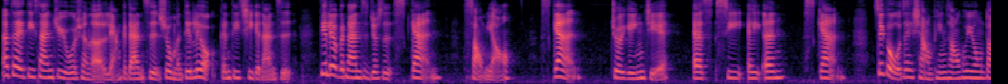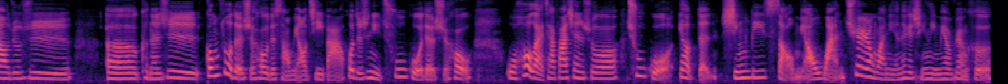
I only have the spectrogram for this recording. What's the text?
那在第三句，我选了两个单词，是我们第六跟第七个单词。第六个单词就是 scan，扫描。scan 就一个音节 s c a n scan。这个我在想，平常会用到就是。呃，可能是工作的时候的扫描机吧，或者是你出国的时候。我后来才发现说，出国要等行李扫描完，确认完你的那个行李没有任何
